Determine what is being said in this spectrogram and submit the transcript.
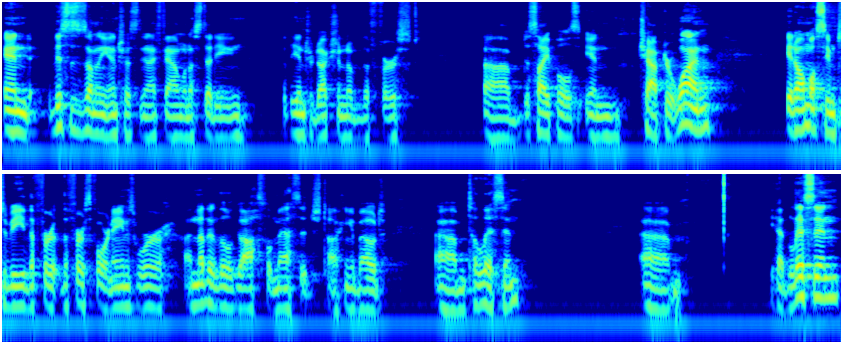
And this is something interesting I found when I was studying the introduction of the first uh, disciples in chapter 1. It almost seemed to be the, fir- the first four names were another little gospel message talking about um, to listen. Um, you had listen,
